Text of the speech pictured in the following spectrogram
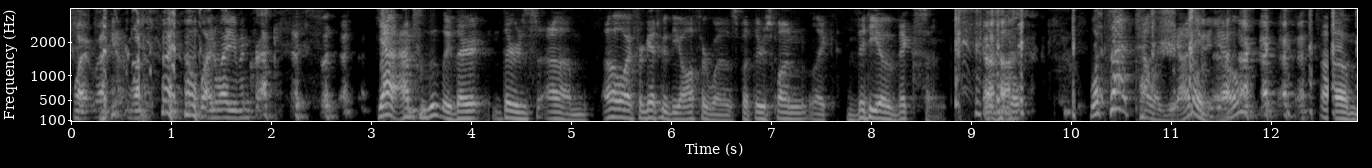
Why, why, why do I even crack this? yeah, absolutely. There, there's um, oh, I forget who the author was, but there's one like Video Vixen. Uh-huh. What's that telling me? I don't know. um,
